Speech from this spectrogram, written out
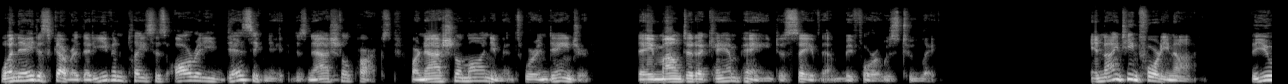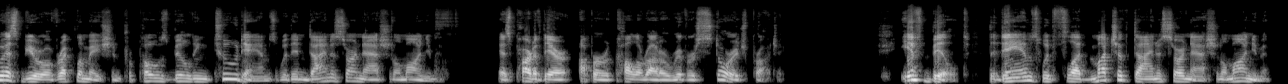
When they discovered that even places already designated as national parks or national monuments were endangered, they mounted a campaign to save them before it was too late. In 1949, the U.S. Bureau of Reclamation proposed building two dams within Dinosaur National Monument as part of their Upper Colorado River Storage Project. If built, the dams would flood much of Dinosaur National Monument.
